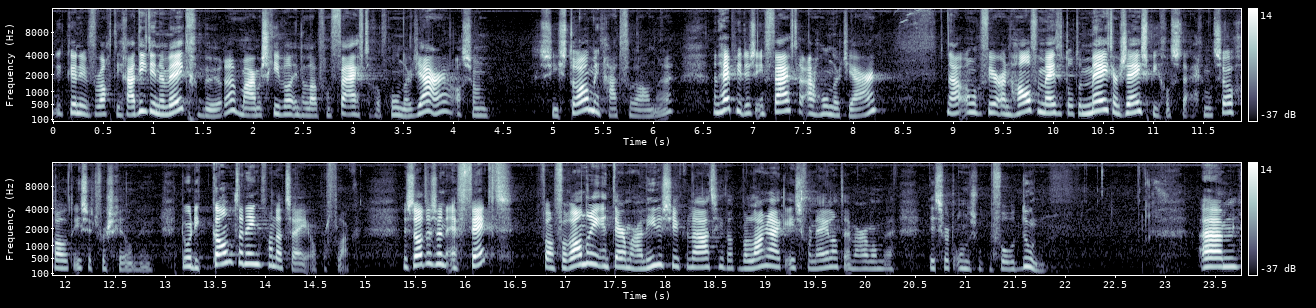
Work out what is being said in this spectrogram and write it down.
die kunnen we verwachten, die gaat niet in een week gebeuren, maar misschien wel in de loop van 50 of 100 jaar, als zo'n stroming gaat veranderen. Dan heb je dus in 50 à 100 jaar nou, ongeveer een halve meter tot een meter zeespiegelstijging. Want zo groot is het verschil nu. Door die kanteling van dat zeeoppervlak. Dus dat is een effect van verandering in thermohaline circulatie, wat belangrijk is voor Nederland en waarom we dit soort onderzoek bijvoorbeeld doen. Um,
